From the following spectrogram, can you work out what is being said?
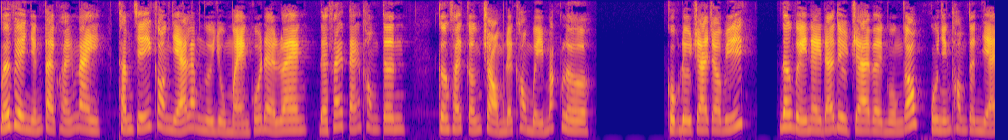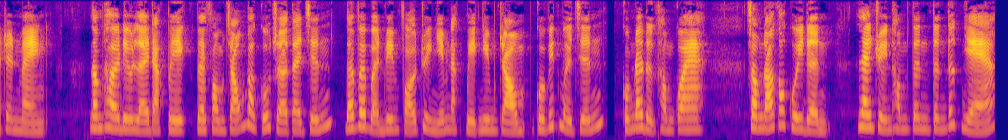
bởi vì những tài khoản này thậm chí còn giả làm người dùng mạng của Đài Loan để phát tán thông tin, cần phải cẩn trọng để không bị mắc lừa. Cục điều tra cho biết, đơn vị này đã điều tra về nguồn gốc của những thông tin giả trên mạng, đồng thời điều lệ đặc biệt về phòng chống và cứu trợ tài chính đối với bệnh viêm phổi truyền nhiễm đặc biệt nghiêm trọng COVID-19 cũng đã được thông qua trong đó có quy định, lan truyền thông tin tin tức giả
